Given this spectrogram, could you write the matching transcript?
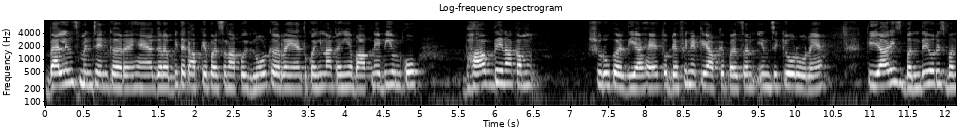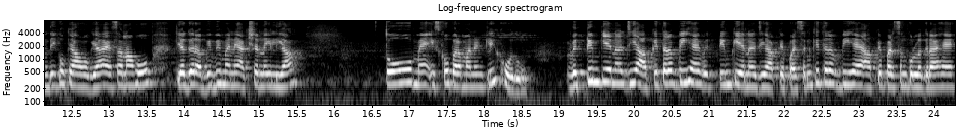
बैलेंस मेंटेन कर रहे हैं। अगर अभी तक आपके पर्सन आपको इग्नोर कर रहे हैं तो कहीं ना कहीं अब आपने भी उनको भाव देना कम शुरू कर दिया है। तो डेफिनेटली आपके पर्सन इनसिक्योर हो रहे हैं कि यार इस बंदे और इस बंदी को क्या हो गया? ऐसा ना हो कि अगर अभी भी मैंने एक्शन नहीं लिया तो मैं इसको परमानेंटली खो दूँ। विक्टिम की एनर्जी आपकी तरफ़ भी है, विक्टिम की एनर्जी आपके पर्सन की तरफ़ भी है। आपके पर्सन को लग रहा है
